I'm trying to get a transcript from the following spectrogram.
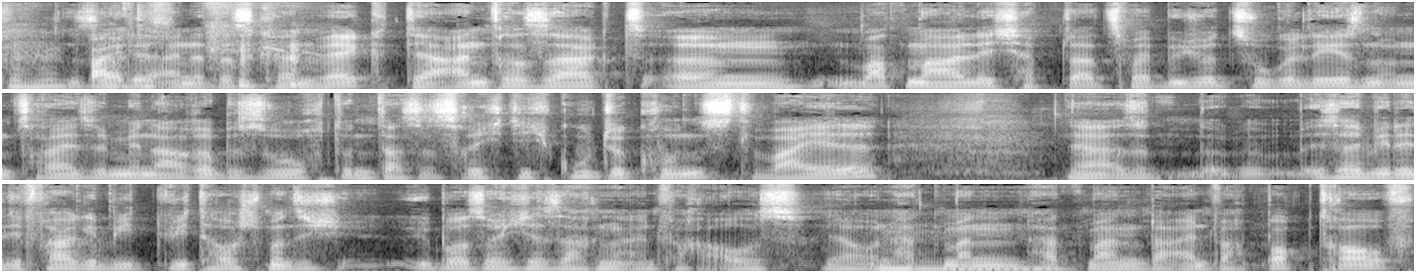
Mhm, sagt der eine, das kann weg. Der andere sagt, ähm, warte mal, ich habe da zwei Bücher zugelesen und drei Seminare besucht und das ist richtig gute Kunst, weil ja, also ist ja wieder die Frage, wie, wie tauscht man sich über solche Sachen einfach aus? Ja, und mhm. hat man, hat man da einfach Bock drauf,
